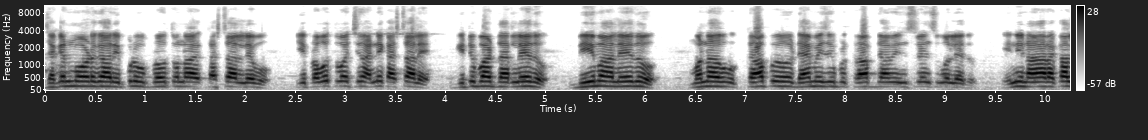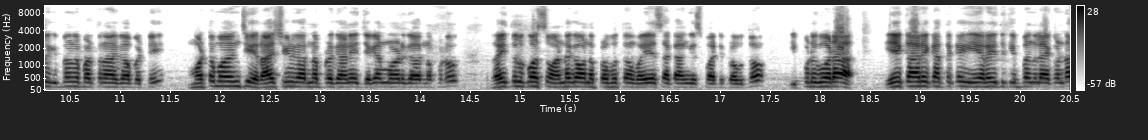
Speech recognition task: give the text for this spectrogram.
జగన్మోహన్ గారు ఇప్పుడు ప్రభుత్వం కష్టాలు లేవు. ఈ ప్రభుత్వం వచ్చిన అన్ని కష్టాలే. గిట్టుబాటు ధర లేదు బీమా లేదు మొన్న క్రాప్ డ్యామేజ్ ఇప్పుడు క్రాప్ డ్యామేజ్ ఇన్సూరెన్స్ కూడా లేదు. ఎన్ని నానా రకాల ఇబ్బందులు పడుతున్నారు కాబట్టి మొట్టమొదటి నుంచి రాజశేఖర్ గారు ఉన్నప్పుడు కానీ జగన్మోహన్ గారు ఉన్నప్పుడు రైతుల కోసం అండగా ఉన్న ప్రభుత్వం వైఎస్ఆర్ కాంగ్రెస్ పార్టీ ప్రభుత్వం. ఇప్పుడు కూడా ఏ కార్యకర్తకి ఏ రైతుకి ఇబ్బంది లేకుండా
